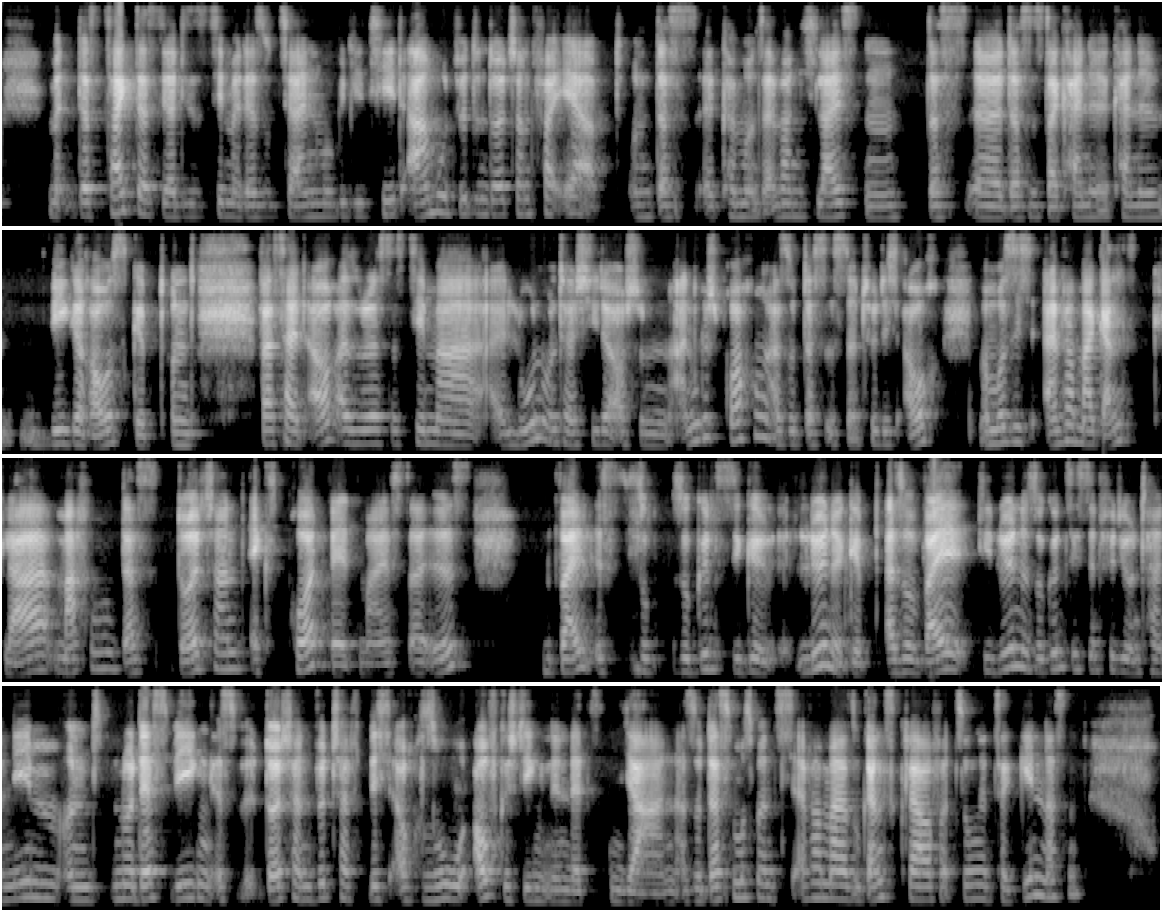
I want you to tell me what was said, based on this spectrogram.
das zeigt das ja, dieses Thema der sozialen Mobilität. Armut wird in Deutschland vererbt und das äh, können wir uns einfach nicht leisten, dass, äh, dass es da keine, keine Wege raus gibt. Und was halt auch, also du hast das Thema Lohnunterschiede auch schon angesprochen. Also das ist natürlich auch, man muss sich einfach mal ganz klar machen, dass Deutschland Exportweltmeister Weltmeister ist, weil es so, so, günstige Löhne gibt. Also weil die Löhne so günstig sind für die Unternehmen und nur deswegen ist Deutschland wirtschaftlich auch so aufgestiegen in den letzten Jahren. Also das muss man sich einfach mal so ganz klar auf der Zunge zergehen lassen.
